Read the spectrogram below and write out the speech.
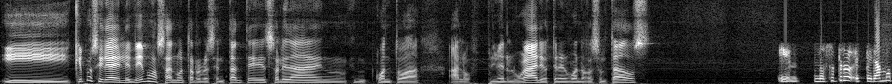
¿Y qué posibilidades le vemos a nuestro representante Soledad en, en cuanto a, a los primeros lugares, tener buenos resultados? Eh, nosotros esperamos,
